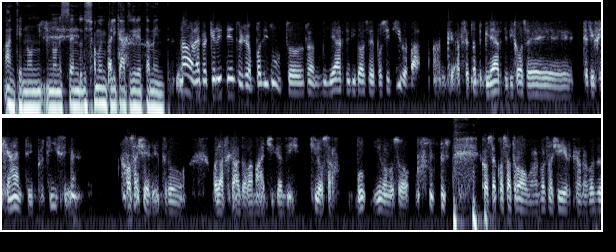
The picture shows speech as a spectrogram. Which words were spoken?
anche non, non essendo diciamo, implicato direttamente. No, è perché lì dentro c'è un po' di tutto, miliardi di cose positive, ma anche altrettanti miliardi di cose terrificanti, bruttissime. Cosa c'è dentro quella scatola magica lì, chi lo sa, boh, io non lo so, cosa, cosa, trovano, cosa cercano, cosa...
